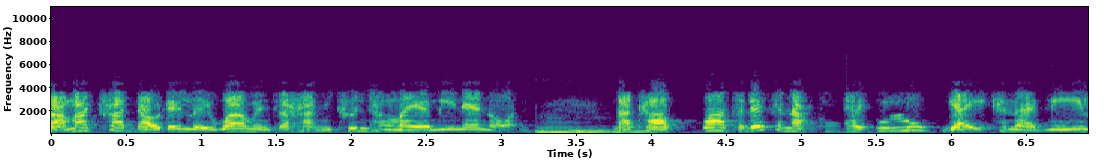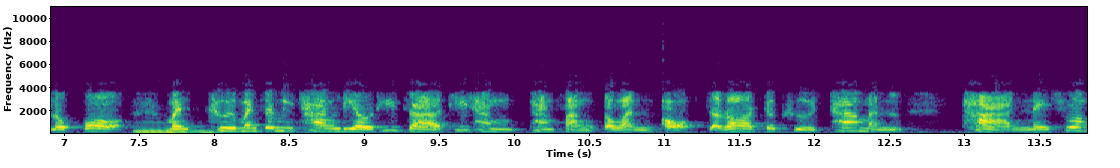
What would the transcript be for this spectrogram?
สามารถคาดเดาได้เลยว่ามันจะหันขึ้นทางไมอามี่แน่นอนอืมนะครับ ว่าด้วยขนาดของพายุลูกใหญ่ขนาดนี้แล้วก็อืมมันคือมันจะมีทางเดียวที่จะที่ทางทางฝั่งตะวันออกจะรอดก็คือถ้ามันผ่านในช่วง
